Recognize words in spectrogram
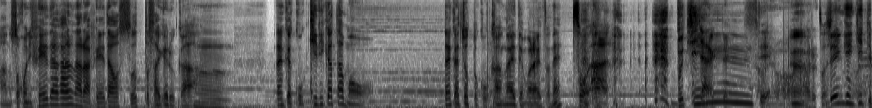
あのそこにフェーダーがあるならフェーダーをスッと下げるか、うん。なんかこう切り方もなんかちょっとこう考えてもらえるとね。そうあ ブチじゃなくて、うん、電源切って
